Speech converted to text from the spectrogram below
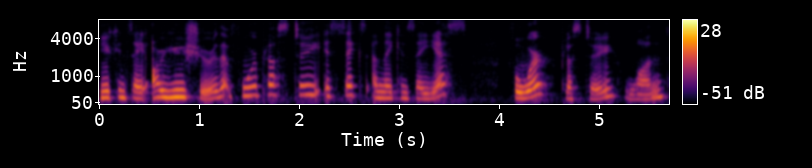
You can say, are you sure that 4 plus 2 is 6? And they can say, yes, 4 plus two, one,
